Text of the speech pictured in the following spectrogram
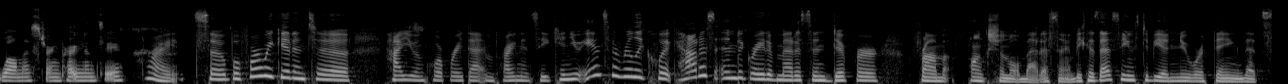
wellness during pregnancy. Right. So before we get into how you incorporate that in pregnancy, can you answer really quick how does integrative medicine differ from functional medicine? Because that seems to be a newer thing that's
